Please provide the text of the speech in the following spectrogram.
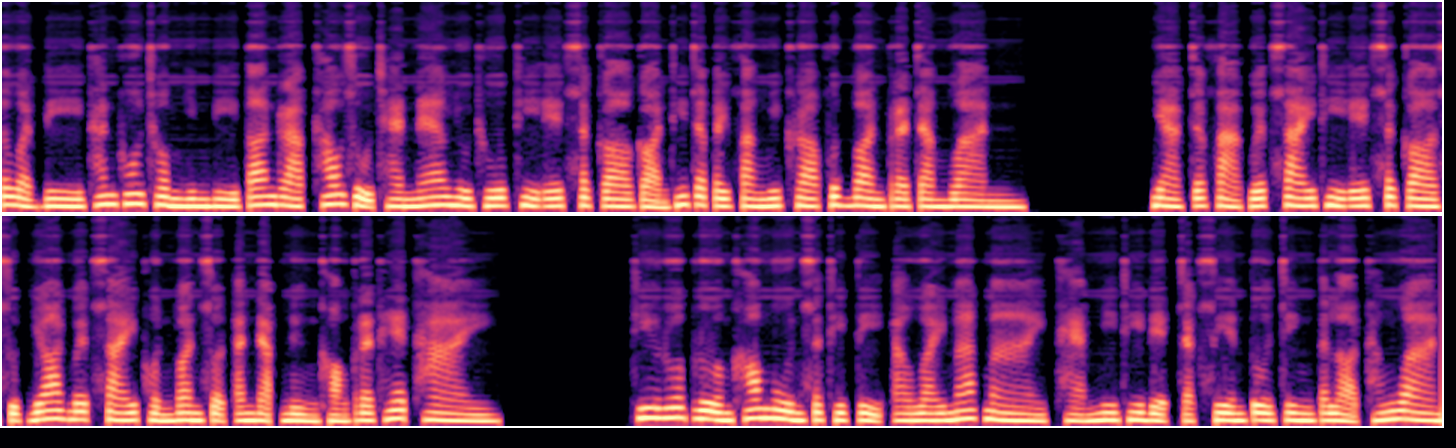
สวัสดีท่านผู้ชมยินดีต้อนรับเข้าสู่ช anel YouTube TS Score ก่อนที่จะไปฟังวิเคราะห์ฟุตบอลประจำวัน อยากจะฝากเว็บไซต์ TS Score สุดยอดเว็บไซต์ผลบอลสดอันดับหนึ่งของประเทศไทย ที่รวบรวมข้อมูลสถิติเอาไว้มากมาย แถมมีทีเด็ดจากเซียนตัวจริงตลอดทั้งวัน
